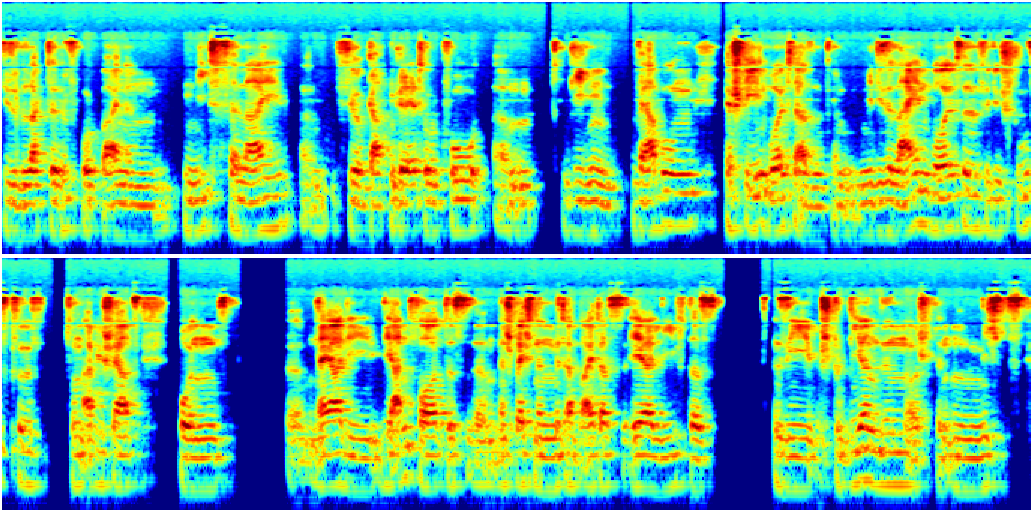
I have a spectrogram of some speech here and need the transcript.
diese besagte Hüpfburg bei einem Mietverleih ähm, für Gartengeräte und Co. Ähm, gegen Werbung erstehen wollte, also ähm, mir diese leihen wollte für die Stufe zum Abi-Scherz. Und naja, die, die Antwort des ähm, entsprechenden Mitarbeiters eher lief, dass sie Studierenden oder Studenten nichts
